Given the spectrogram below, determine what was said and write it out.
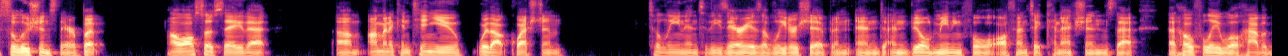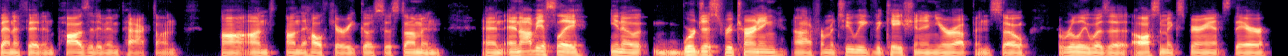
solutions there. But I'll also say that um, I'm going to continue without question to lean into these areas of leadership and and and build meaningful, authentic connections that that hopefully will have a benefit and positive impact on uh, on on the healthcare ecosystem and and and obviously you know we're just returning uh, from a two week vacation in Europe, and so it really was an awesome experience there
